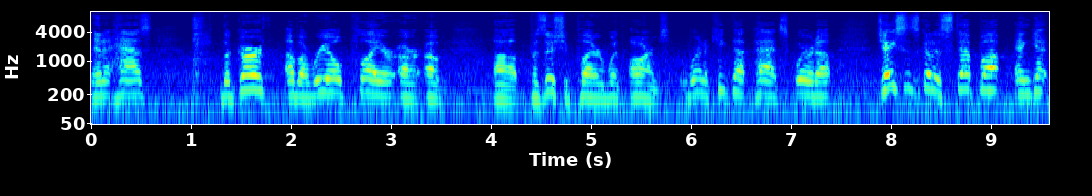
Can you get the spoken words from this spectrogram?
and it has the girth of a real player or of uh, position player with arms. We're going to keep that pad squared up. Jason's going to step up and get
